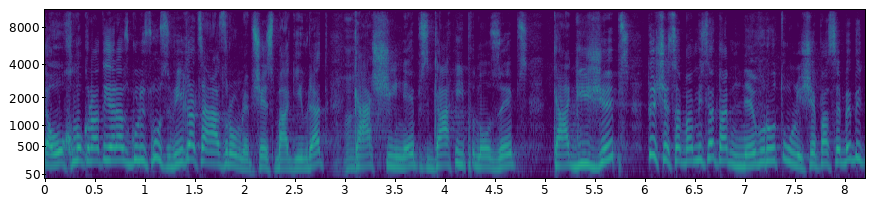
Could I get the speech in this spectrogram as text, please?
და ოხმოკრატია რას გულისხმობს? ვიღაცა აზროვნებს შეს მაგივრად, გაშინებს, გაჰიპნოზებს, გაგიჟებს და შესაბამისად ამ ნევროტული შეფასებებით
